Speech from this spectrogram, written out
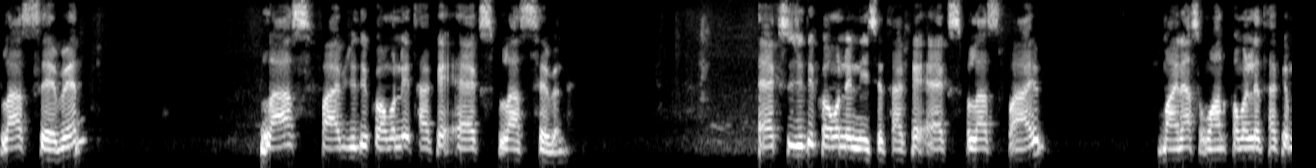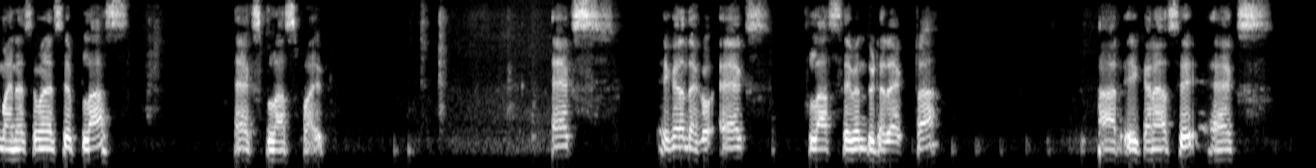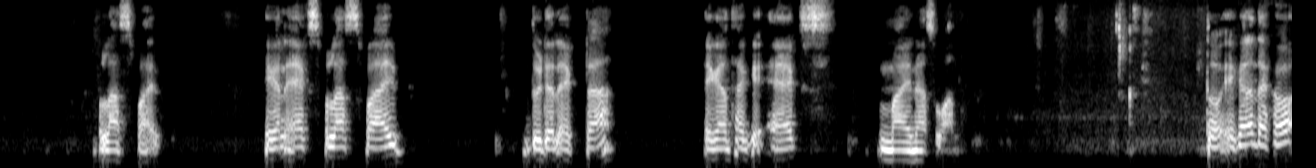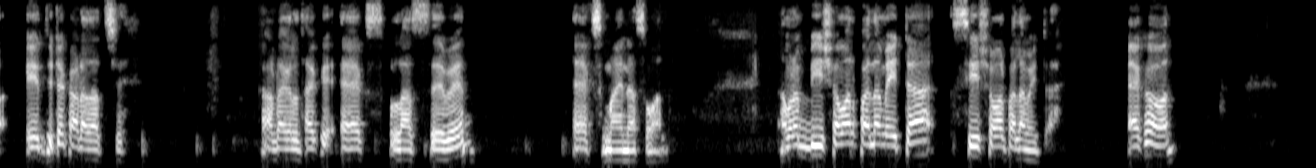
plus seven plus five যদি কমন নিই, থাকে এক্স প্লাস সেভেন এক্স যদি কমনের নিচে থাকে x plus five minus one কমনে থাকে মাইনাস মাইনাসে plus x plus five x এখানে দেখো এক্স প্লাস সেভেন দুইটার একটা, আর এখানে আছে এক্স প্লাস ফাইভ এখানে এক্স প্লাস ফাইভ দুইটার একটা, এখানে থাকে এক্স মাইনাস ওয়ান তো এখানে দেখো এই দুইটা কাটা যাচ্ছে। কাটা গেলে থাকে x plus seven x minus one আমরা বি সমান পাইলাম এটা সি সমান পেলাম এটা। এখন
